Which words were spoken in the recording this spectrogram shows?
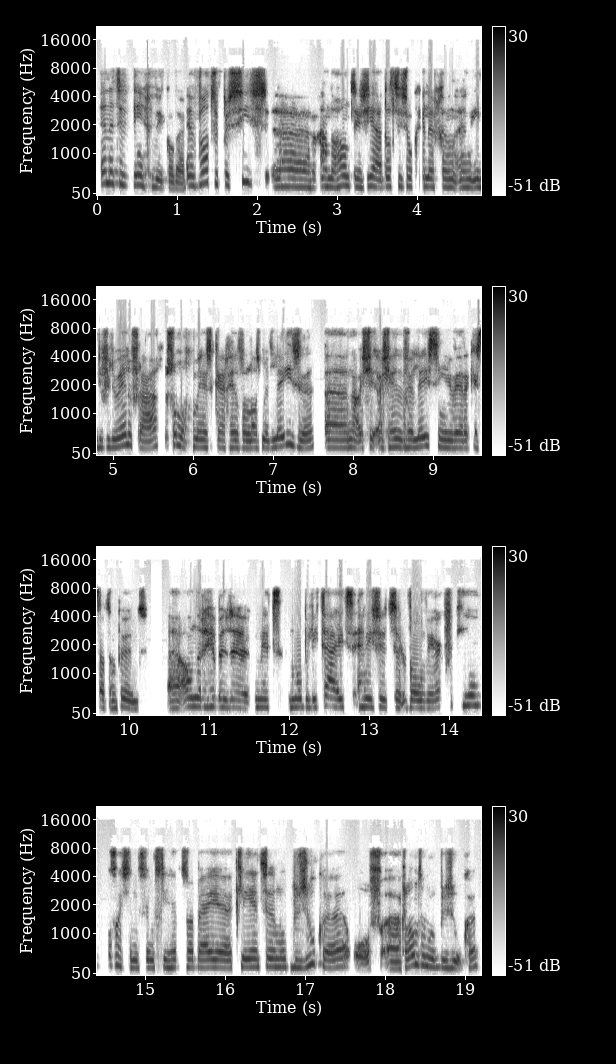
En het is ingewikkelder. En wat er precies uh, aan de hand is, ja, dat is ook heel erg een, een individuele vraag. Sommige mensen krijgen heel veel last met lezen. Uh, nou, als je, als je heel veel leest in je werk, is dat een punt. Uh, anderen hebben de, met mobiliteit en is het woon-werkverkeer. Of als je een functie hebt waarbij je cliënten moet bezoeken of uh, klanten moet bezoeken.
